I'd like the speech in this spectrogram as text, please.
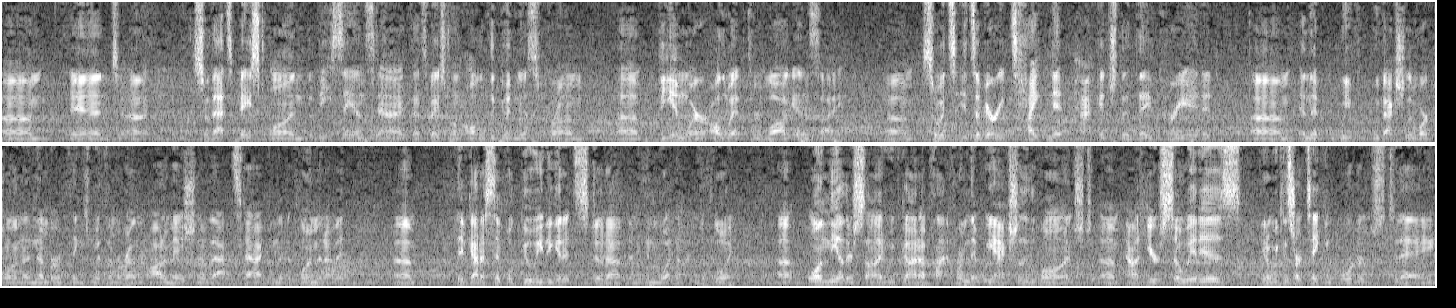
um, and uh, so that's based on the vSAN stack. That's based on all of the goodness from uh, VMware all the way up through Log Insight. Um, so it's it's a very tight knit package that they've created, um, and that we've we've actually worked on a number of things with them around the automation of that stack and the deployment of it. Um, they've got a simple GUI to get it stood up and, and whatnot and deployed. Uh, on the other side, we've got a platform that we actually launched um, out here. So it is, you know, we can start taking orders today.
